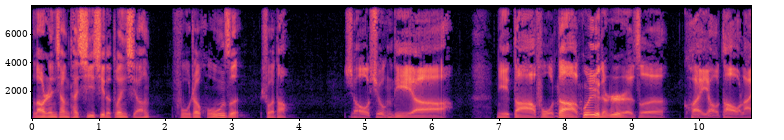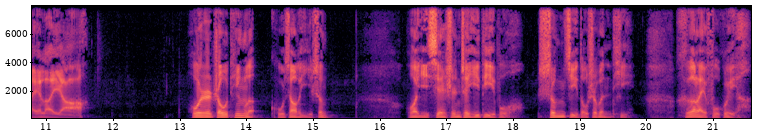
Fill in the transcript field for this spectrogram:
老人将他细细的端详，抚着胡子说道：“小兄弟呀，你大富大贵的日子快要到来了呀。”胡日周听了。苦笑了一声，我已现身这一地步，生计都是问题，何来富贵呀？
